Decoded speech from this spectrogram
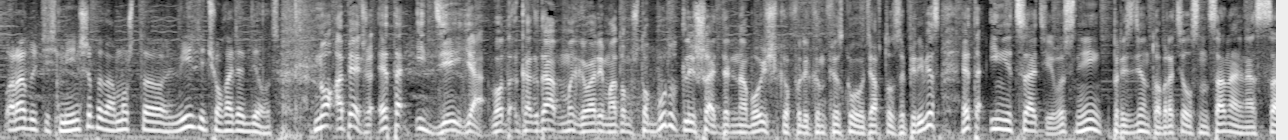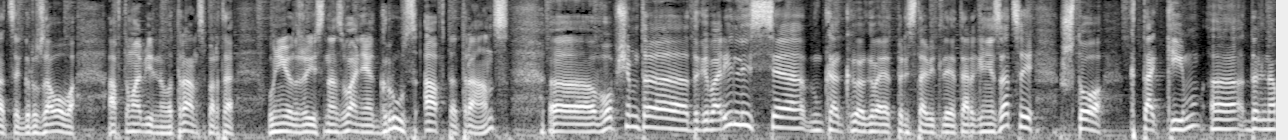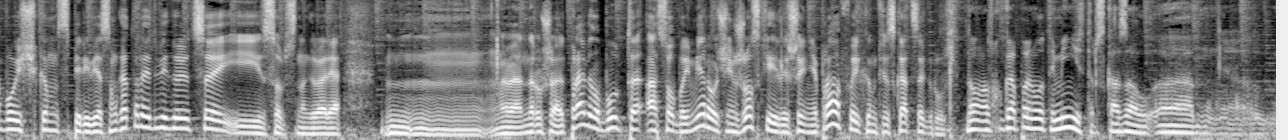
радуйтесь меньше, потому что видите, что хотят делать. Но, опять же, это идея. Вот когда мы говорим о том, что будут лишать дальнобойщиков или конфисковывать авто за перевес, это инициатива. С ней к президенту обратилась Национальная ассоциация грузового автомобильного транспорта. У нее даже есть название «Груз Автотранс». Э, в общем-то, договорились, э, как говорят представители этой организации, что к таким э, дальнобойщикам с перевесом, которые двигаются и, собственно говоря, нарушают правила, будут особые меры, очень жесткие, лишение прав и конфискация груза. Но, насколько я понял, это министр сказал, э,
